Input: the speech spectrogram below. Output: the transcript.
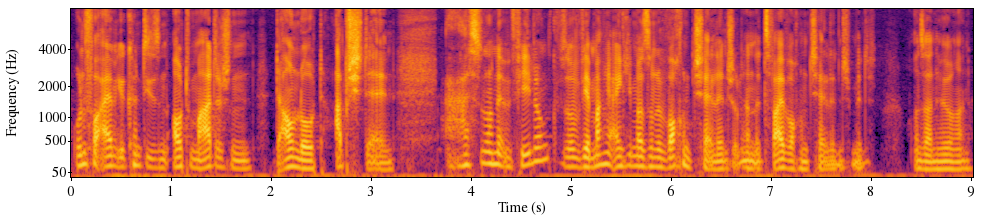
Und vor allem, ihr könnt diesen automatischen Download abstellen. Hast du noch eine Empfehlung? So, wir machen ja eigentlich immer so eine Wochen-Challenge oder eine Zwei-Wochen-Challenge mit unseren Hörern.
